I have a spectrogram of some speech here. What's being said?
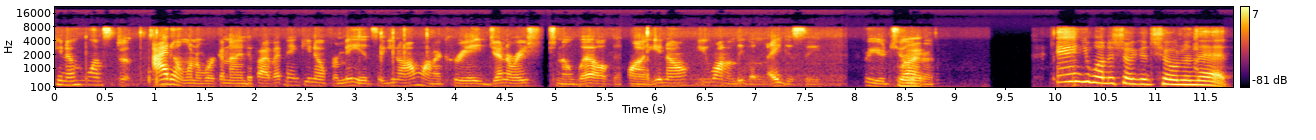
you know, who wants to, I don't want to work a nine to five. I think, you know, for me, it's, a, you know, I want to create generational wealth and want, you know, you want to leave a legacy for your children. Right. And you want to show your children that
